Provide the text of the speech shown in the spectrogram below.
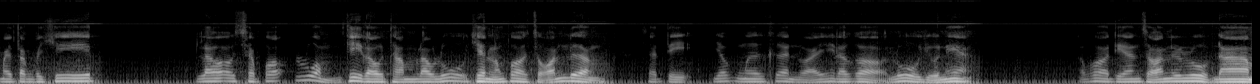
ไม่ต้องไปคิด เราเอาเฉพาะร่วมที่เราทำเรารู้ เช่นหลวงพ่อสอนเรื่อง สติยกมือเคลื่อนไหว แล้วก็รู้อยู่เนี่ยหลวงพ่อเทียนสอนรูปนาม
